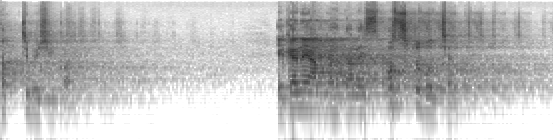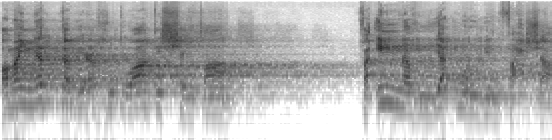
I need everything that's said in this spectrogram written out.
সবচেয়ে বেশি করে। এখানে আল্লাহ তালা স্পষ্ট বলছেন ومن يتبع خطوات الشيطان فإنه يأمر بالفحشاء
